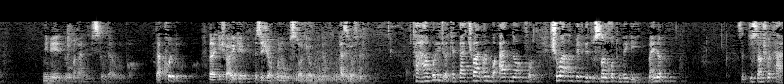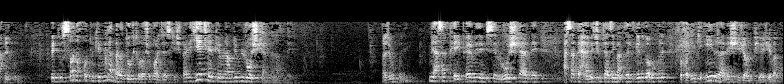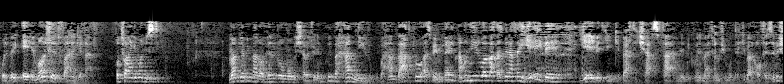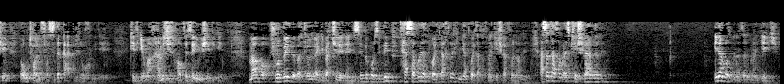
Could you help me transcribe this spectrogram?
نیمه دوم قرن بیستم در اروپا. در کل اروپا. در کشورهایی که مثل ژاپن و استرالیا و اینا پذیرفتن. تحول ایجاد کرد. بچه ها الان با ادنا فرد شما الان برید به دوستان خودتون بگید. من اینو دوستان شما تحقیق کنید. به دوستان خودتون که میرن برای دکتراشو خارج از کشور یه ترم که میرن اونجا رشد کردن از اون توجه می‌کنی می اصلا پیپر می نویسه رشد کرده. اصلا به همه چی از این منظر دیگه نگاه بکنه. به خاطر اینکه این روش ژان پیاژه و کلبه اعمال شده تو فرهنگ غرب. خب تو فرهنگ ما نیستی. من میگم این مراحل رو ما به توجه نمی‌کنیم و هم نیرو و هم وقت رو از بین می‌بریم. اما نیرو و وقت از بین رفتن یه عیبه یه عیبه دیگه این که وقتی شخص فهم نمی‌کنه مجبور میشه متکی بر حافظه بشه و اون تالیف فاسد قبلی رخ میده. که دیگه ما همه چیز حافظه ای میشه دیگه. من با شما برید به بچه‌ها اگه بچه دیدن این سن بپرسید ببین تصور از پایتخت داره که میگن پایتخت فلان کشور فلانه. اصلا تصور از کشور داره. اینم باز به نظر من یک.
